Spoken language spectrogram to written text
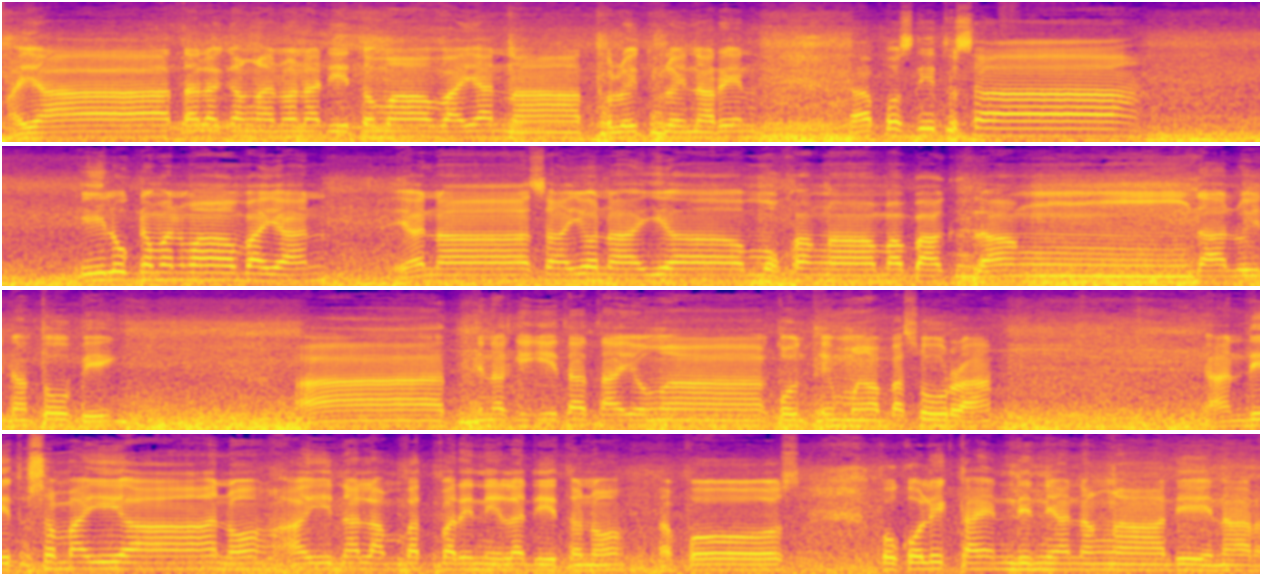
Kaya talagang ano na dito mga bayan na tuloy-tuloy na rin. Tapos dito sa ilog naman mga bayan, yan na sa ngayon ay ah, mukhang ah, mabagal ang daloy ng tubig. At nakikita tayong ah, konting mga basura. Yan dito sa may ah, ano ay nalambat pa rin nila dito no. Tapos kukolektahin din yan ng ah, DNR.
